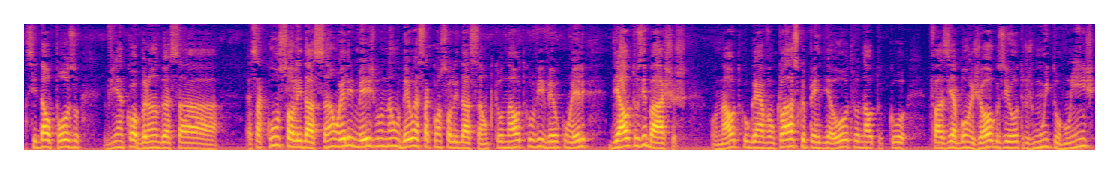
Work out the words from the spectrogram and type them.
Se Dalpozo vinha cobrando essa, essa consolidação, ele mesmo não deu essa consolidação, porque o Náutico viveu com ele de altos e baixos. O Náutico ganhava um clássico e perdia outro, o Náutico fazia bons jogos e outros muito ruins.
